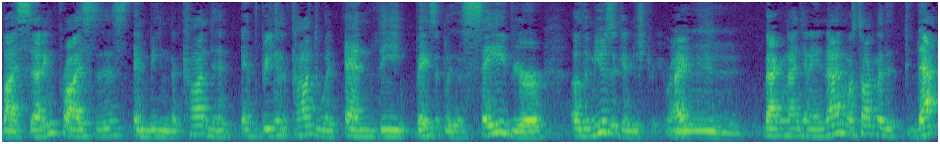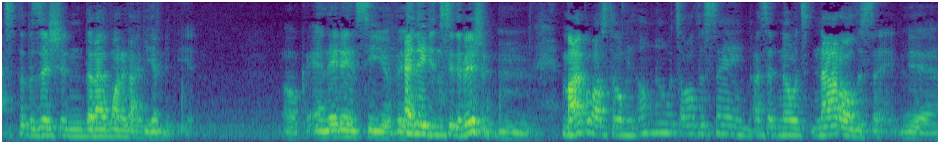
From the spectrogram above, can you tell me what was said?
by setting prices and being the conduit, and being the conduit and the basically the savior of the music industry. Right Mm. back in 1989, I was talking about it. That's the position that I wanted IBM to be in, Okay, and they didn't see your vision. and they didn't see the vision. Mm. My boss told me, "Oh no, it's all the same." I said, "No, it's not all the same." Yeah,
